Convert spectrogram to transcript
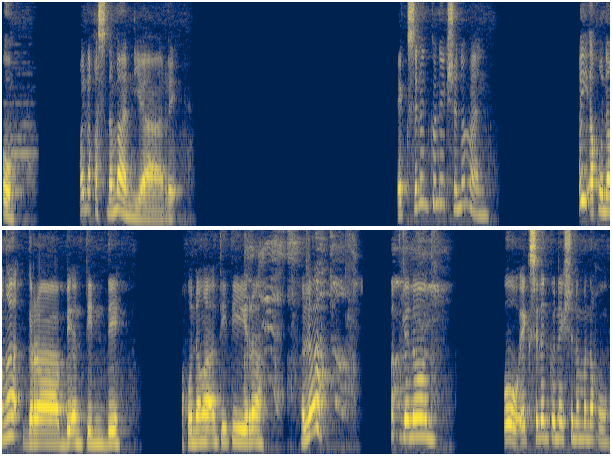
Oh, malakas naman, yari. Excellent connection naman. Ay, ako na nga. Grabe, ang. Ako na nga ang titira. Hala? Ba't ganon? Oh, excellent connection naman ako.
